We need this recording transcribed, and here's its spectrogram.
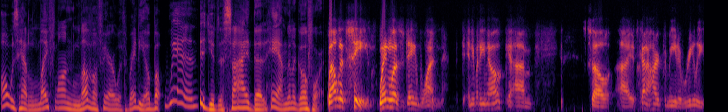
always had a lifelong love affair with radio, but when did you decide that, hey, I'm going to go for it? Well, let's see. When was day one? Anybody know? Um, so uh, it's kind of hard for me to really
